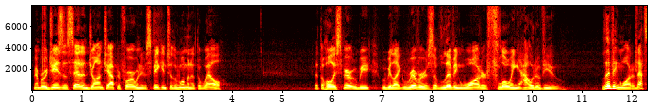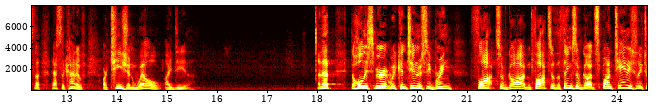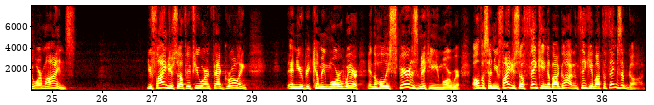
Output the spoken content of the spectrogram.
Remember what Jesus said in John chapter 4 when he was speaking to the woman at the well? That the Holy Spirit would be, would be like rivers of living water flowing out of you. Living water. That's the, that's the kind of artesian well idea. And that the Holy Spirit would continuously bring thoughts of God and thoughts of the things of God spontaneously to our minds. You find yourself, if you are in fact growing, and you're becoming more aware, and the Holy Spirit is making you more aware. All of a sudden, you find yourself thinking about God and thinking about the things of God.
